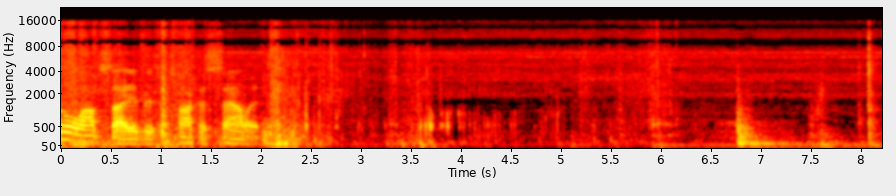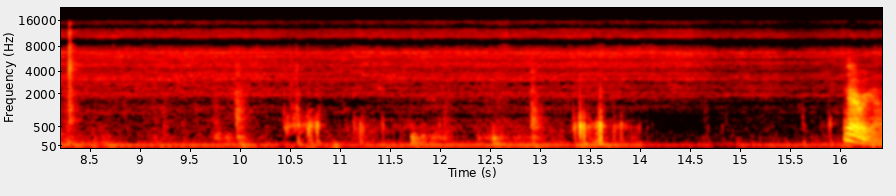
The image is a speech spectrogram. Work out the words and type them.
little lopsided, but it's a taco salad. There we go.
